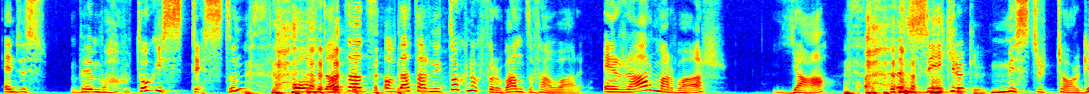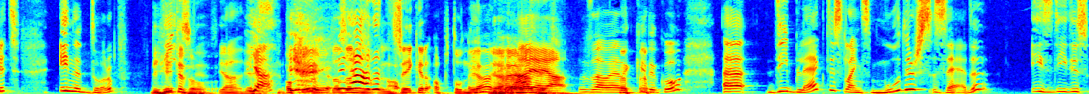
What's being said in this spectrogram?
En dus we wou toch eens testen of, dat, dat, of dat daar nu toch nog verwanten van waren. En raar maar waar, ja, een zekere Mr. Target in het dorp. Die heette zo? Ja, ja. oké. Dat is een, een zekere aptoniem. Ja, ja, ja, dat zou eigenlijk kunnen komen. Uh, die blijkt dus langs moederszijde, is die dus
